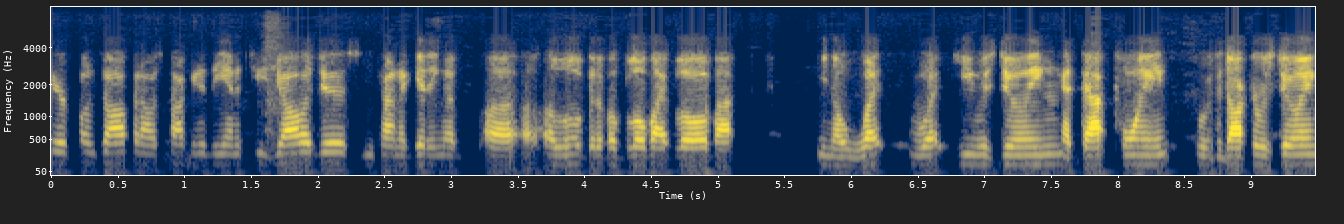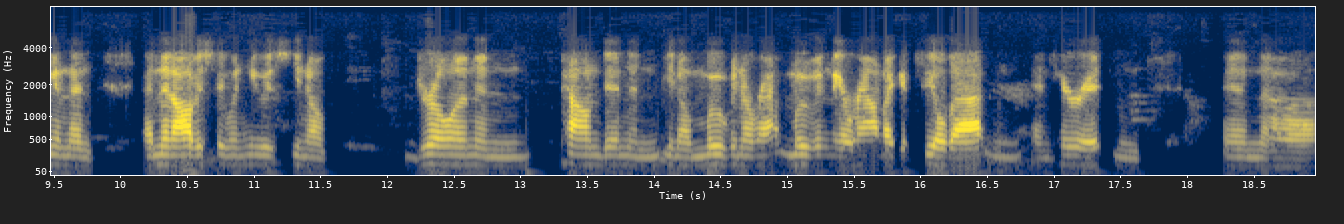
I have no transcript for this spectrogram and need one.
earphones off and I was talking to the anesthesiologist and kind of getting a, a a little bit of a blow by blow about you know what what he was doing at that point, what the doctor was doing, and then and then obviously when he was you know drilling and pounding and you know moving around moving me around, I could feel that and and hear it and and uh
